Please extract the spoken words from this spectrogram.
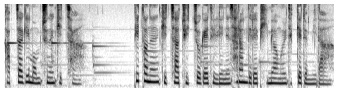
갑자기 멈추는 기차. 피터는 기차 뒤쪽에 들리는 사람들의 비명을 듣게 됩니다.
